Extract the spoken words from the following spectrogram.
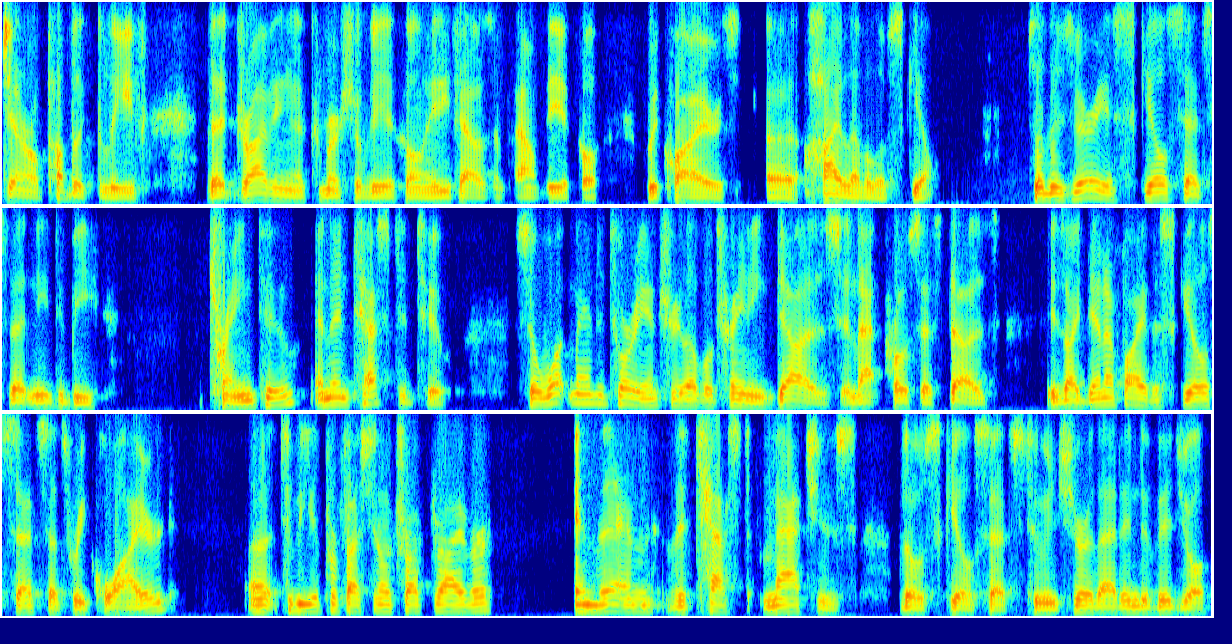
general public believe, that driving a commercial vehicle, an eighty thousand pound vehicle, requires a high level of skill. So there's various skill sets that need to be trained to and then tested to. So what mandatory entry level training does, and that process does, is identify the skill sets that's required uh, to be a professional truck driver, and then the test matches those skill sets to ensure that individual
